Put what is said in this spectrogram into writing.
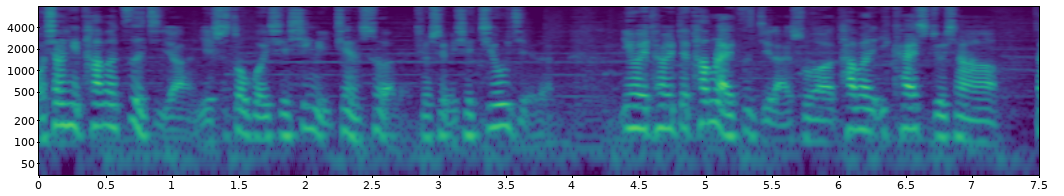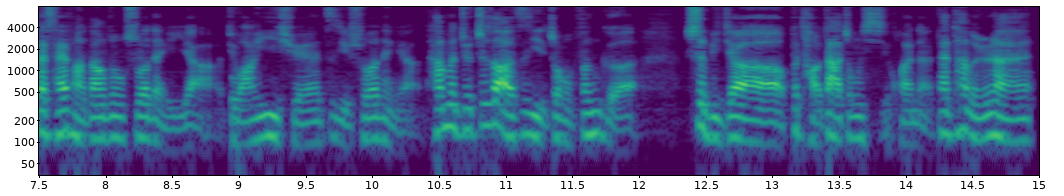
我相信他们自己啊，也是做过一些心理建设的，就是有一些纠结的。因为他们对他们来自己来说，他们一开始就像在采访当中说的一样，就王艺璇自己说那样，他们就知道自己这种风格是比较不讨大众喜欢的，但他们仍然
